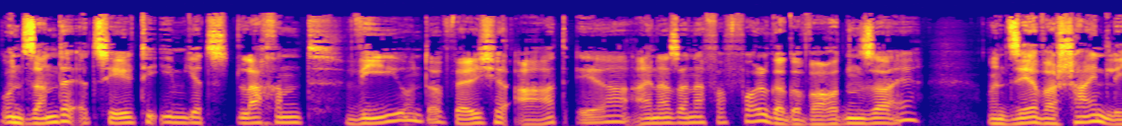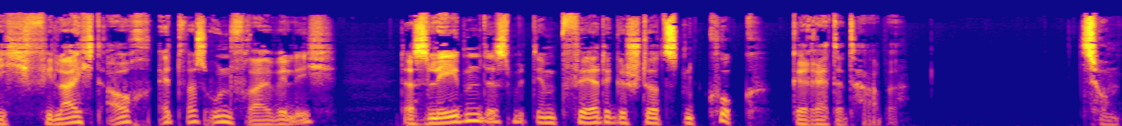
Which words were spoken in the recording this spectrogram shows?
und Sander erzählte ihm jetzt lachend, wie und auf welche Art er einer seiner Verfolger geworden sei, und sehr wahrscheinlich, vielleicht auch etwas unfreiwillig, das Leben des mit dem Pferde gestürzten Cook gerettet habe. Zum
